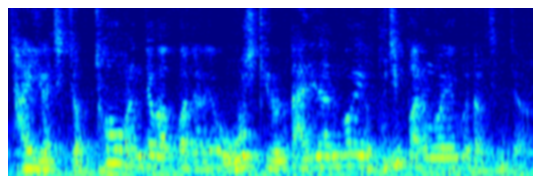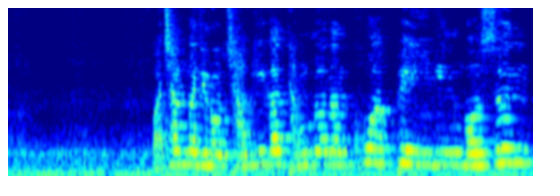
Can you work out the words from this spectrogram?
자기가 직접 처음 앉아갖고 하잖아요. 50킬로도 난리 나는 거예요. 무지 빠른 거예요 그다 진짜. 마찬가지로 자기가 당면한 코앞에 일인 것은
